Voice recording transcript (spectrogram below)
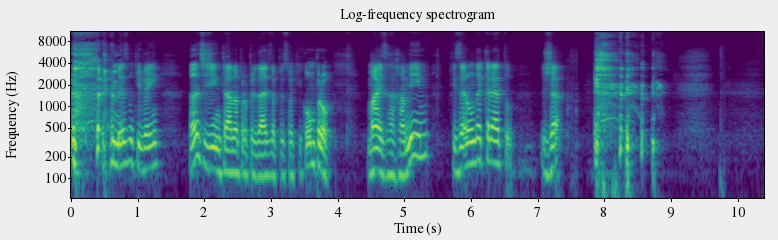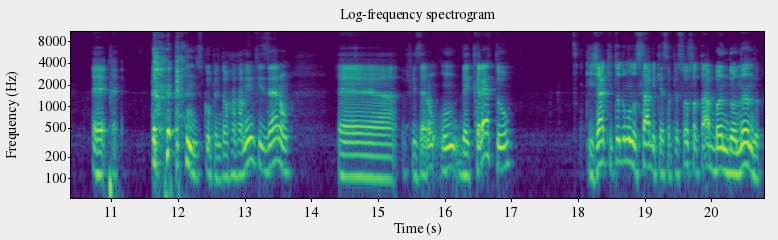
mesmo que vem antes de entrar na propriedade da pessoa que comprou. Mas Rahamim fizeram um decreto já é, é desculpa, então Rahamim fizeram é, fizeram um decreto que já que todo mundo sabe que essa pessoa só está abandonando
